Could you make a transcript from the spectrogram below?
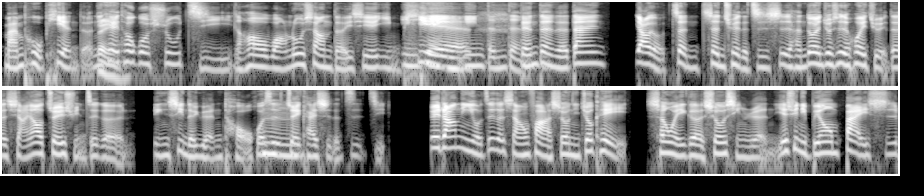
蛮普遍的，你可以透过书籍，然后网络上的一些影影片、片、音等等等等的，但要有正正确的知识，很多人就是会觉得想要追寻这个灵性的源头，或是最嗯开始的自己。所以当你有这个想法的时候，你就可以身为一个修行人。也许你不用拜师。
